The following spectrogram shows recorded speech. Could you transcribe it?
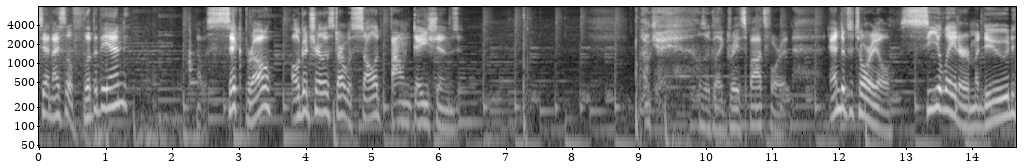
See that nice little flip at the end? That was sick, bro. All good chairlifts start with solid foundations. Okay, those look like great spots for it. End of tutorial. See you later, my dude.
